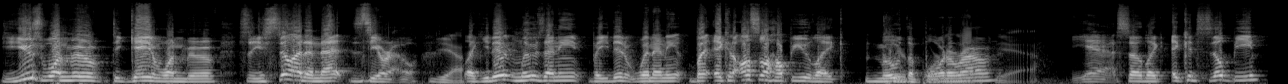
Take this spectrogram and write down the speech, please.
you use one move to gain one move, so you still had a net zero. Yeah. Like you didn't lose any, but you didn't win any. But it can also help you like move Clear the, board, around. Yeah. Yeah, so like it could still be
